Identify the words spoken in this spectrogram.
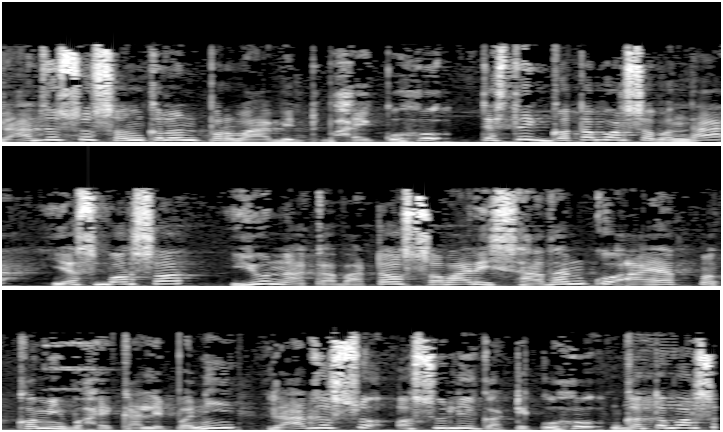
राजस्व संकलन प्रभावित भएको हो। त्यस्तै गत वर्ष भन्दा यस वर्ष यो नाकाबाट सवारी साधनको आयातमा कमी भएकाले पनि राजस्व असुली घटेको हो। गत वर्ष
